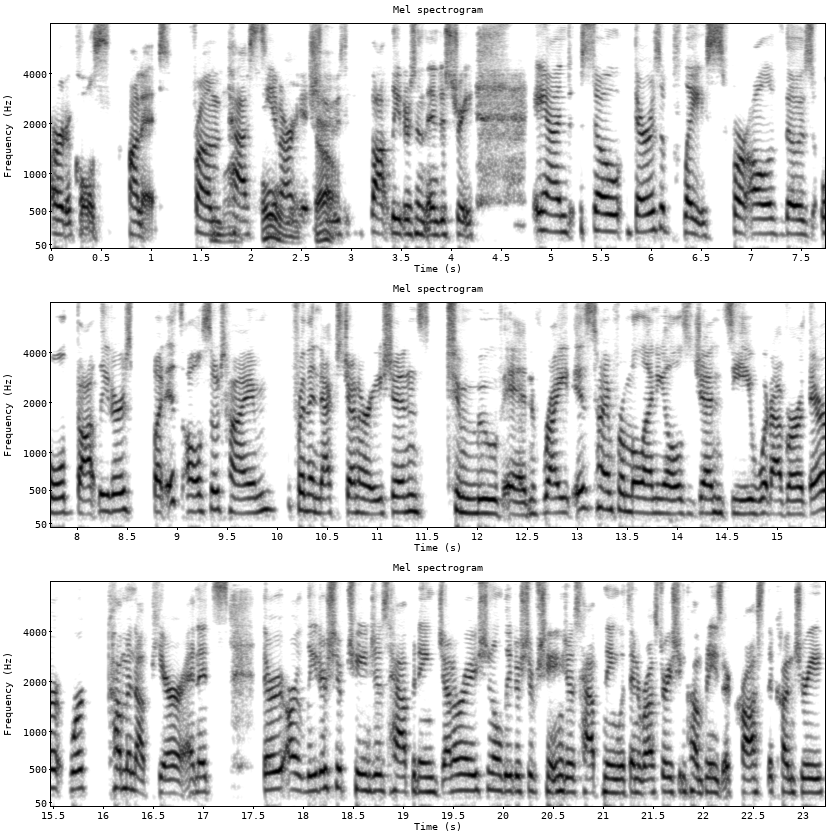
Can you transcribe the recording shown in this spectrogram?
articles on it. From past C&R issues, cow. thought leaders in the industry. And so there is a place for all of those old thought leaders, but it's also time for the next generations to move in, right? It's time for millennials, Gen Z, whatever. They're, we're coming up here and it's, there are leadership changes happening, generational leadership changes happening within restoration companies across the country.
